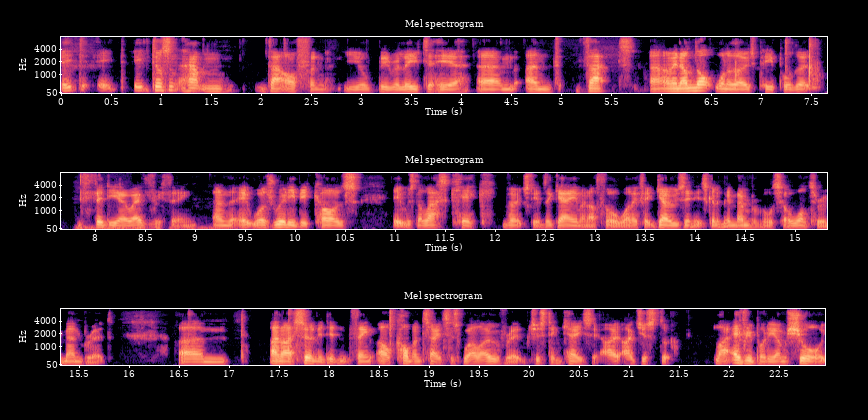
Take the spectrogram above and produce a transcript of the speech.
It, it it doesn't happen that often. You'll be relieved to hear. Um, and that I mean, I'm not one of those people that video everything, and it was really because it was the last kick virtually of the game, and I thought, well, if it goes in, it's going to be memorable, so I want to remember it. Um, and I certainly didn't think I'll commentate as well over it, just in case. I, I just like everybody, I'm sure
